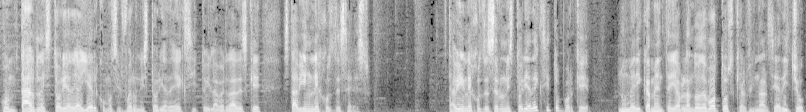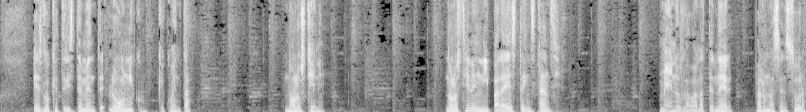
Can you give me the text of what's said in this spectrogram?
contar la historia de ayer como si fuera una historia de éxito y la verdad es que está bien lejos de ser eso. Está bien lejos de ser una historia de éxito porque numéricamente y hablando de votos, que al final se ha dicho es lo que tristemente lo único que cuenta, no los tienen. No los tienen ni para esta instancia. Menos la van a tener para una censura.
